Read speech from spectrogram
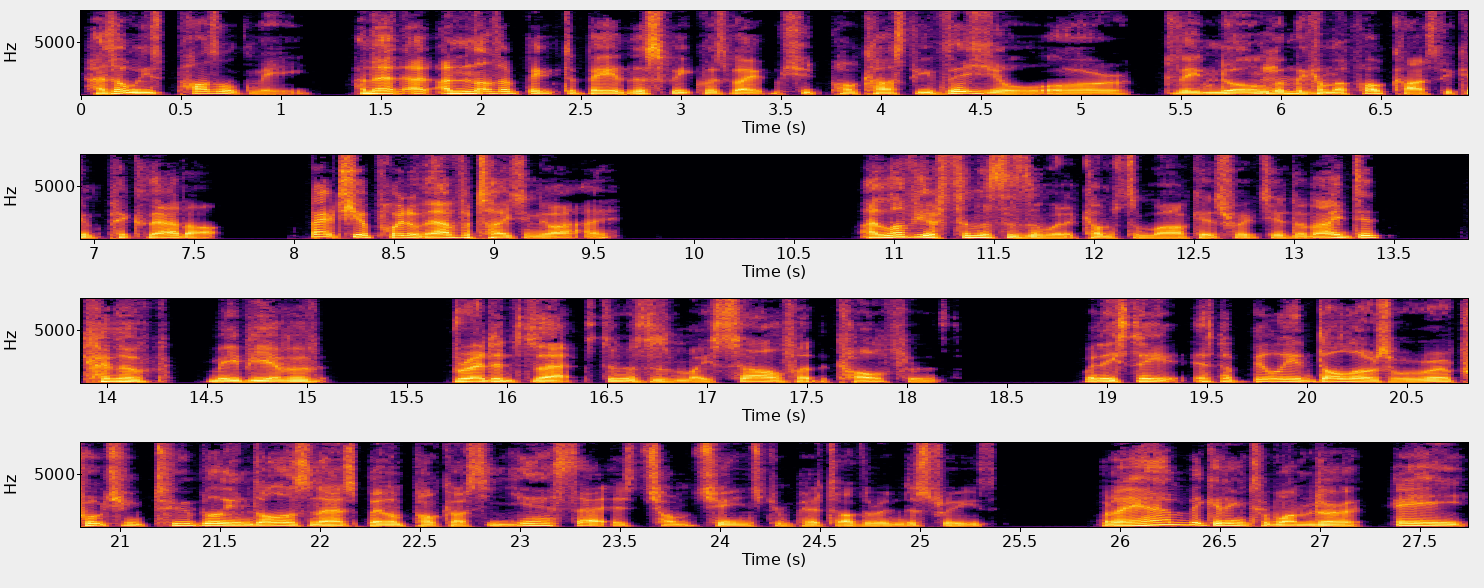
has always puzzled me. And then another big debate this week was about should podcasts be visual or do they no longer mm. become a podcast? We can pick that up. Back to your point of advertising, though, I, I love your cynicism when it comes to markets, Richard. And I did kind of maybe have a bred into that cynicism myself at the conference. When they say it's a billion dollars or we're approaching $2 billion in ad spend on podcasts, yes, that is chump change compared to other industries. But I am beginning to wonder, A,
